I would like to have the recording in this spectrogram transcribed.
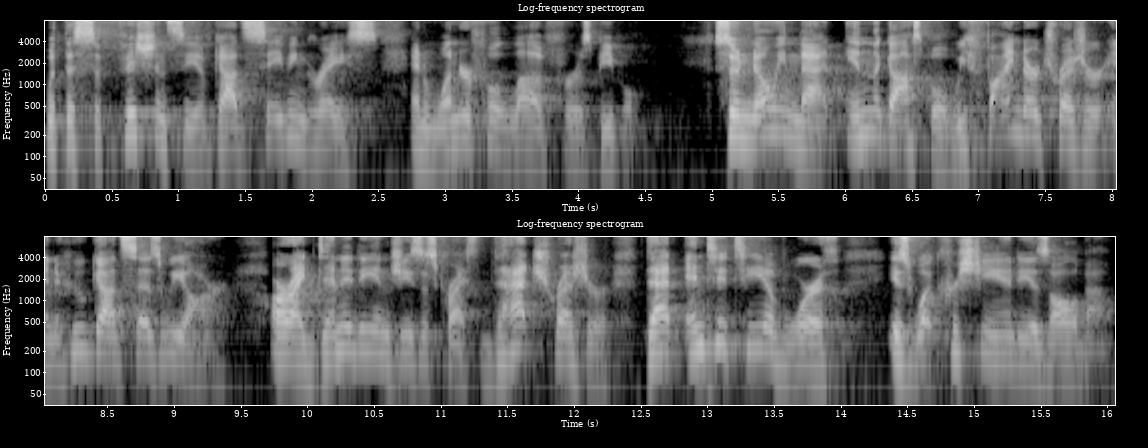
with the sufficiency of God's saving grace and wonderful love for his people. So, knowing that in the gospel we find our treasure in who God says we are, our identity in Jesus Christ, that treasure, that entity of worth is what Christianity is all about.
